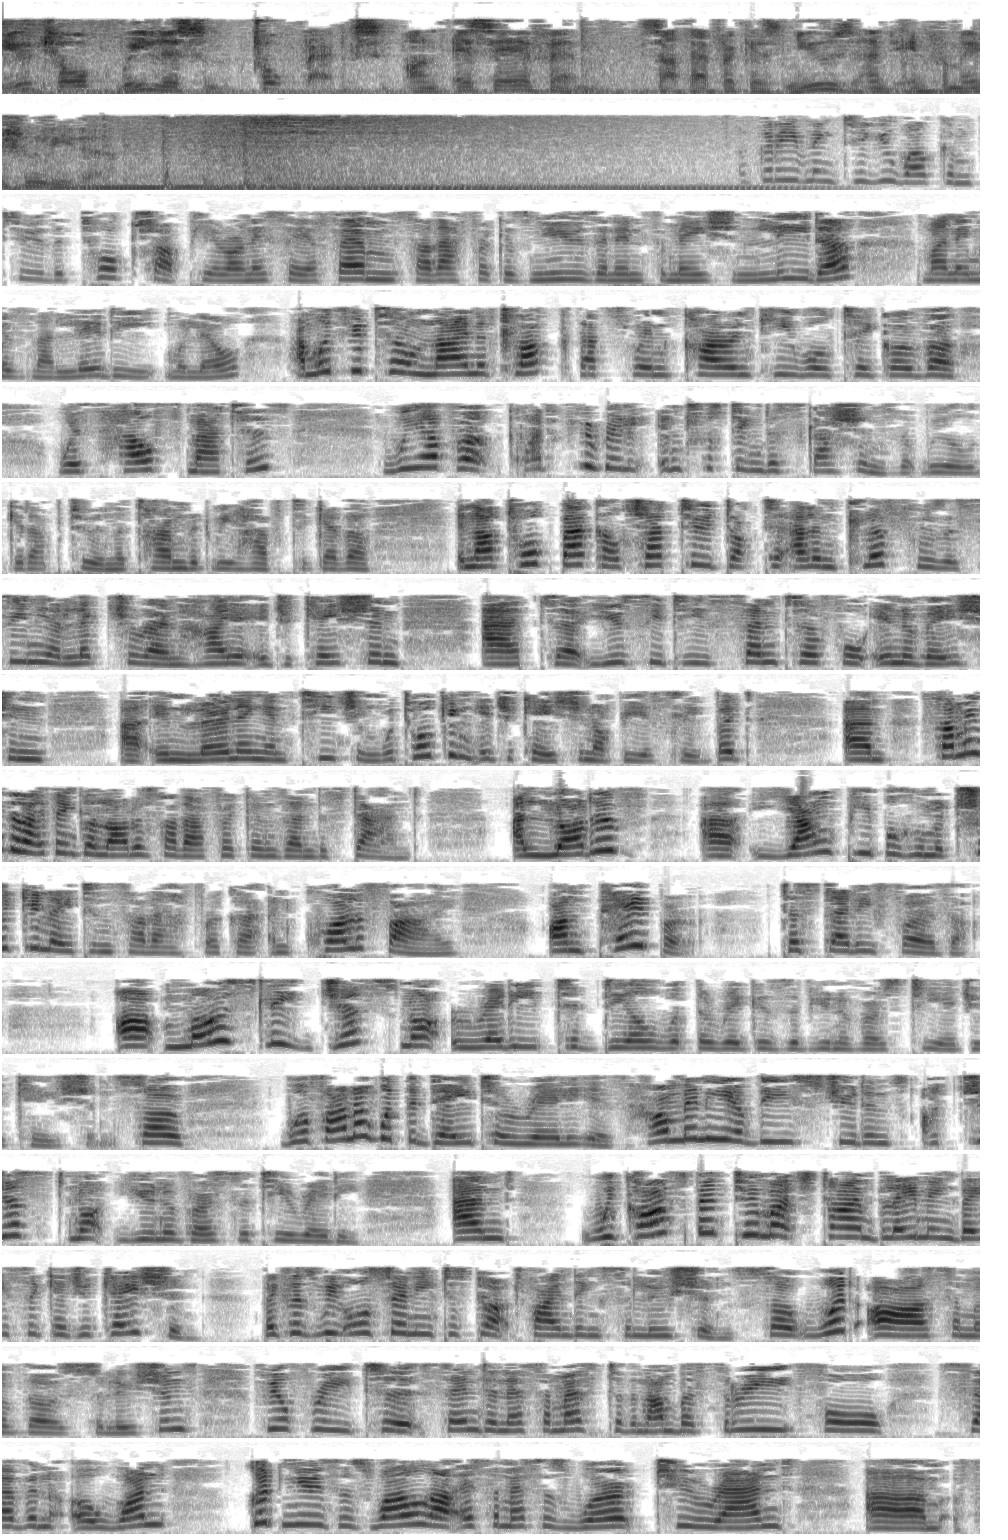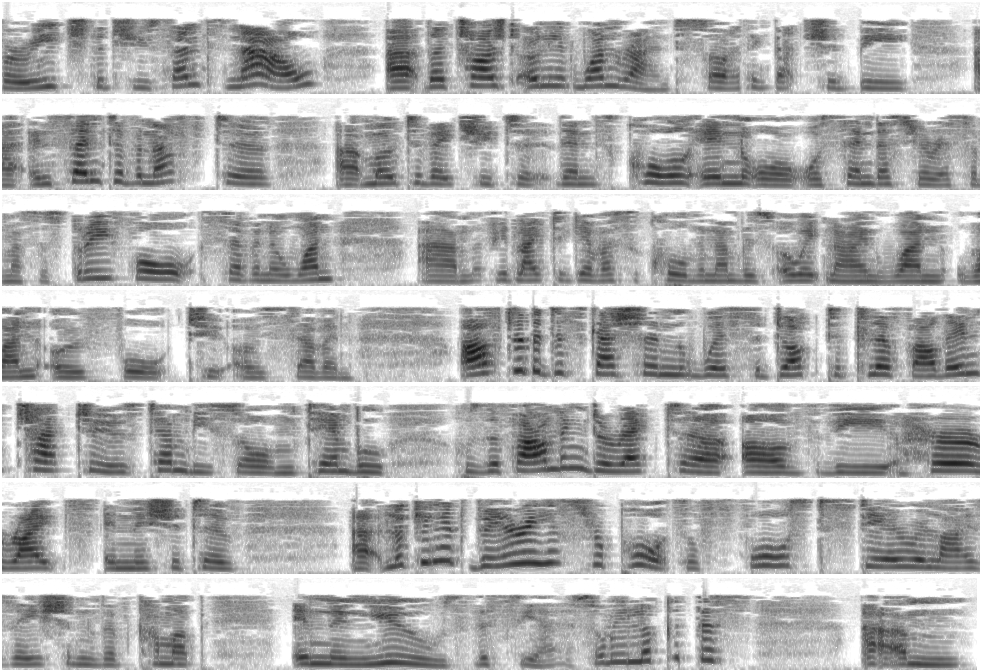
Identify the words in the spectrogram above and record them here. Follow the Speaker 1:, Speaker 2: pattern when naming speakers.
Speaker 1: You talk, we listen. Talkbacks on SAFM, South Africa's news and information leader.
Speaker 2: Good evening to you. Welcome to the Talk Shop here on SAFM, South Africa's news and information leader. My name is Naledi Moloi. I'm with you till 9 o'clock. That's when Karen Key will take over with Health Matters. We have uh, quite a few really interesting discussions that we'll get up to in the time that we have together. In our talk back, I'll chat to Dr. Alan Cliff, who's a senior lecturer in higher education at uh, UCT Center for Innovation uh, in Learning and Teaching. We're talking education, obviously, but um, something that I think a lot of South Africans understand. A lot of uh, young people who matriculate in South Africa and qualify on paper to study further are mostly just not ready to deal with the rigors of university education. So we'll find out what the data really is. How many of these students are just not university ready? And we can't spend too much time blaming basic education because we also need to start finding solutions. So what are some of those solutions? Feel free to send an SMS to the number 34701 Good news as well, our SMSs were 2 Rand um, for each that you sent. Now, uh, they're charged only at 1 Rand. So I think that should be uh, incentive enough to uh, motivate you to then call in or, or send us your SMSs. 34701. Um, if you'd like to give us a call, the number is 0891 104 207. After the discussion with Dr. Cliff, I'll then chat to Thembiso Mthembu, who's the founding director of the Her Rights Initiative uh, looking at various reports of forced sterilization that have come up in the news this year. So we look at this, um,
